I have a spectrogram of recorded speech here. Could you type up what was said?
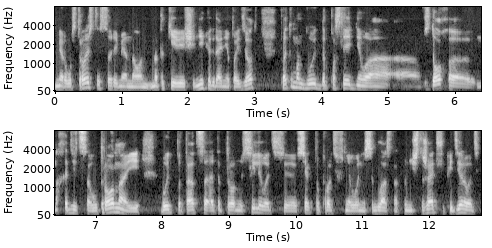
мироустройства современного. Он на такие вещи никогда не пойдет. Поэтому он будет до последнего вздоха находиться у трона и будет пытаться этот трон усиливать. Все, кто против него не согласны, уничтожать, ликвидировать.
